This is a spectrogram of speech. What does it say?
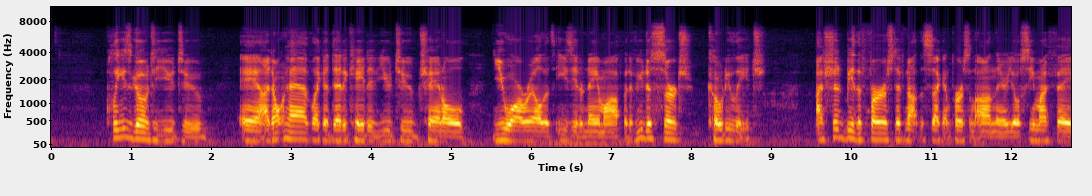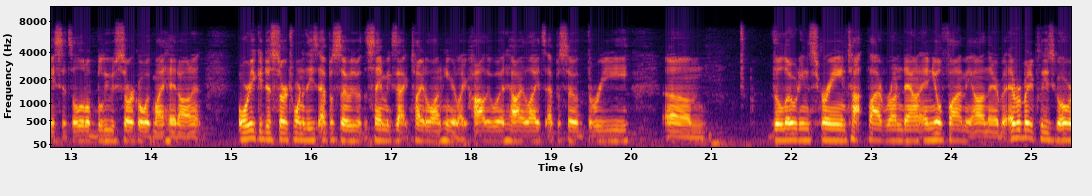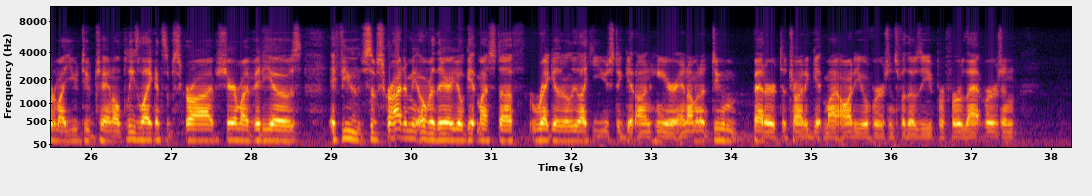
please go to YouTube. And I don't have like a dedicated YouTube channel URL that's easy to name off, but if you just search Cody Leach, I should be the first, if not the second person on there. You'll see my face. It's a little blue circle with my head on it. Or you could just search one of these episodes with the same exact title on here, like Hollywood Highlights Episode 3, um, the loading screen, top five rundown, and you'll find me on there. But everybody, please go over to my YouTube channel. Please like and subscribe, share my videos. If you subscribe to me over there, you'll get my stuff regularly like you used to get on here. And I'm going to do better to try to get my audio versions for those of you who prefer that version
